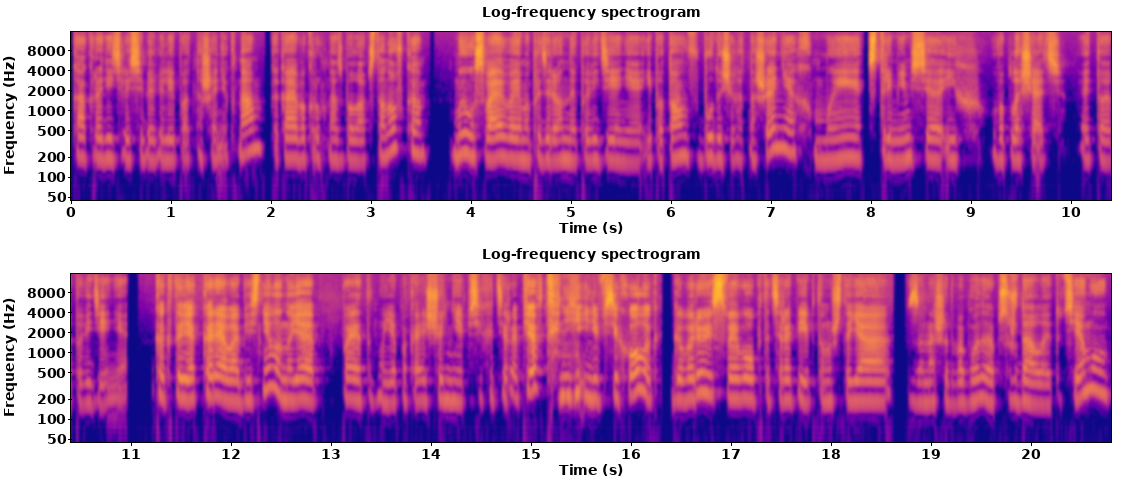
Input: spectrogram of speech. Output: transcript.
как родители себя вели по отношению к нам, какая вокруг нас была обстановка, мы усваиваем определенное поведение, и потом в будущих отношениях мы стремимся их воплощать, это поведение. Как-то я коряво объяснила, но я поэтому я пока еще не психотерапевт и не психолог. Говорю из своего опыта терапии, потому что я за наши два года обсуждала эту тему,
